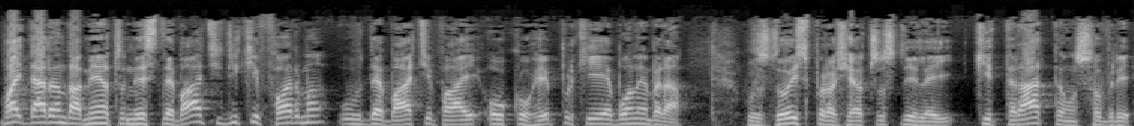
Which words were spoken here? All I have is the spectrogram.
vai dar andamento nesse debate, de que forma o debate vai ocorrer, porque é bom lembrar, os dois projetos de lei que tratam sobre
